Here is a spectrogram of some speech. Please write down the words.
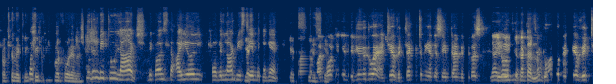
approximately 3.44 mm. It shouldn't be too large because the IOL uh, will not be stable yes. again. Yes. yes. One more thing is, did you do an anterior vitrectomy at the same time? Because no, you, know, the cutter, no? don't do anterior vit.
